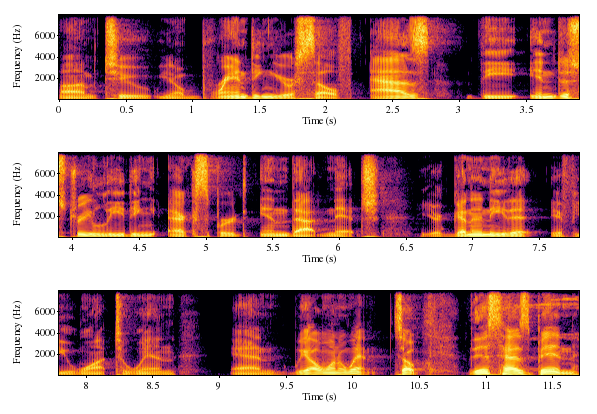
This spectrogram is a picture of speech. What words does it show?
um, to you know branding yourself as the industry leading expert in that niche. You're to need it if you want to win and we all want to win. So this has been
